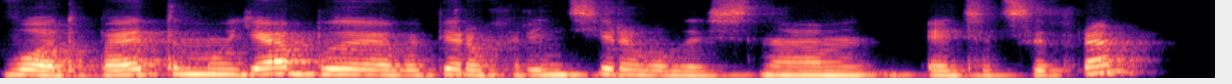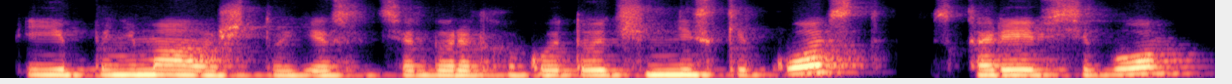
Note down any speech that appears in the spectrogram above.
Вот, поэтому я бы, во-первых, ориентировалась на эти цифры, и понимала, что если тебе говорят какой-то очень низкий кост, скорее всего,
